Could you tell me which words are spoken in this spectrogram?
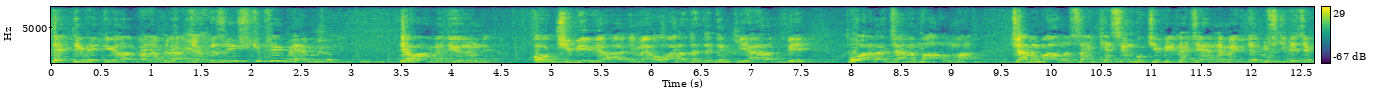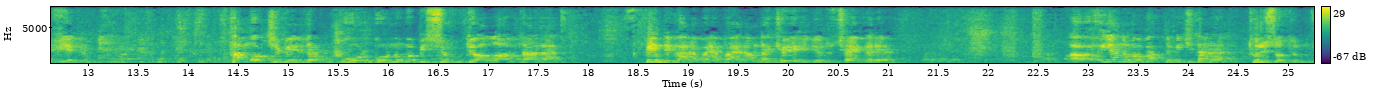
teklif ediyorlar bana filanca kızı. Hiç kimseyi beğenmiyorum. Devam ediyorum o kibirli halime. O arada dedim ki ya Rabbi bu ara canımı alma. Canımı alırsan kesin bu kibirle cehenneme giderim. Gidecek bir yer yok. Tam o kibirde bur, burnumu bir sürttü Allahu Teala. Bindik arabaya bayramda köye gidiyoruz Çaykara'ya. Aa, Yanıma baktım iki tane turist oturmuş.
